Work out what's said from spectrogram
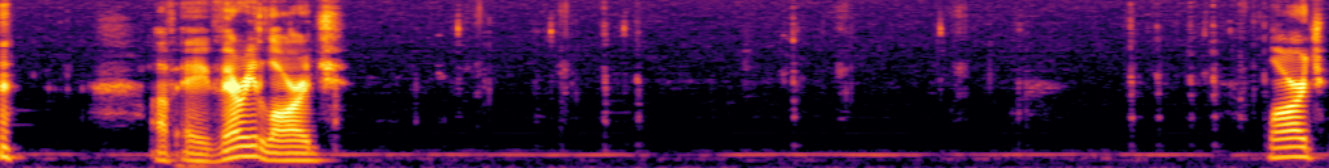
of a very large large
